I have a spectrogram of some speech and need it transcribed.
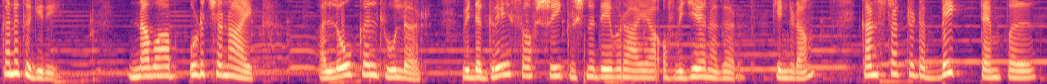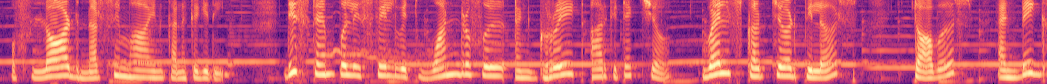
Kanakagiri Nawab Udchanaik, a local ruler with the grace of Sri Krishnadevaraya of Vijayanagar kingdom, constructed a big temple of Lord Narsimha in Kanakagiri. This temple is filled with wonderful and great architecture, well sculptured pillars, towers, and big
